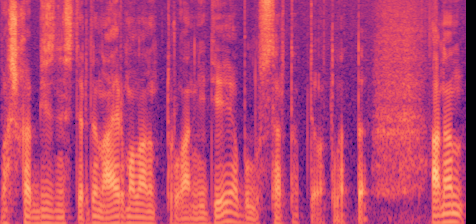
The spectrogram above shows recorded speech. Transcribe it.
башка бизнестерден айырмаланып турган идея бул стартап деп аталат да. Анан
